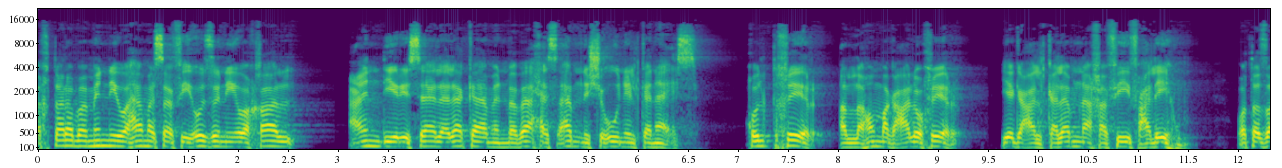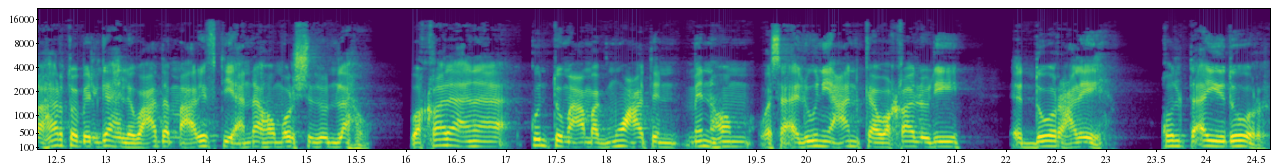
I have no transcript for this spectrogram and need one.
اقترب مني وهمس في أذني وقال عندي رسالة لك من مباحث أمن شؤون الكنائس. قلت خير اللهم اجعله خير. يجعل كلامنا خفيف عليهم. وتظاهرت بالجهل وعدم معرفتي أنه مرشد له. وقال أنا كنت مع مجموعة منهم وسألوني عنك وقالوا لي الدور عليه. قلت أي دور؟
